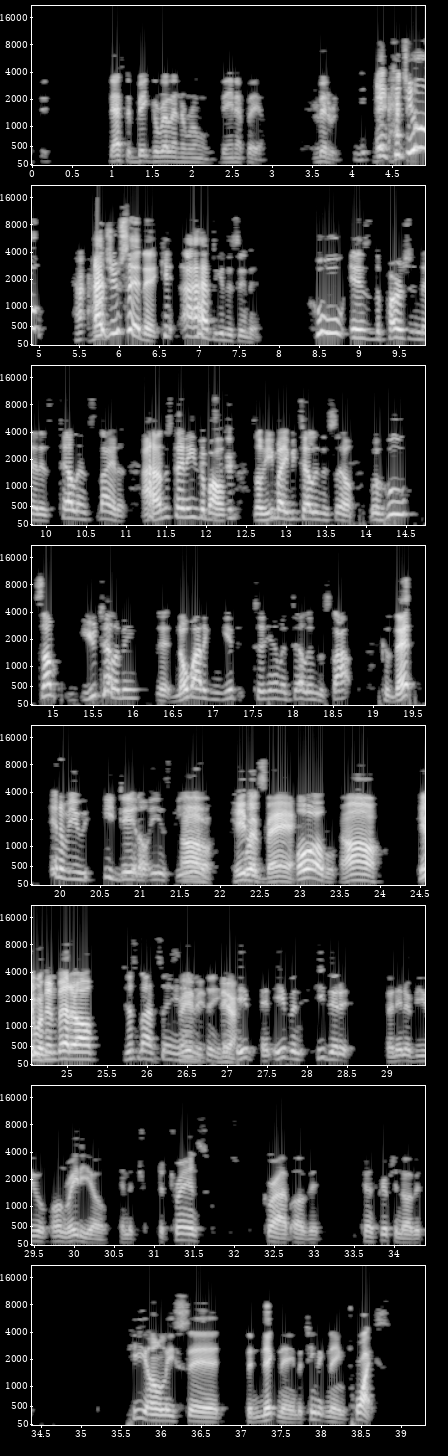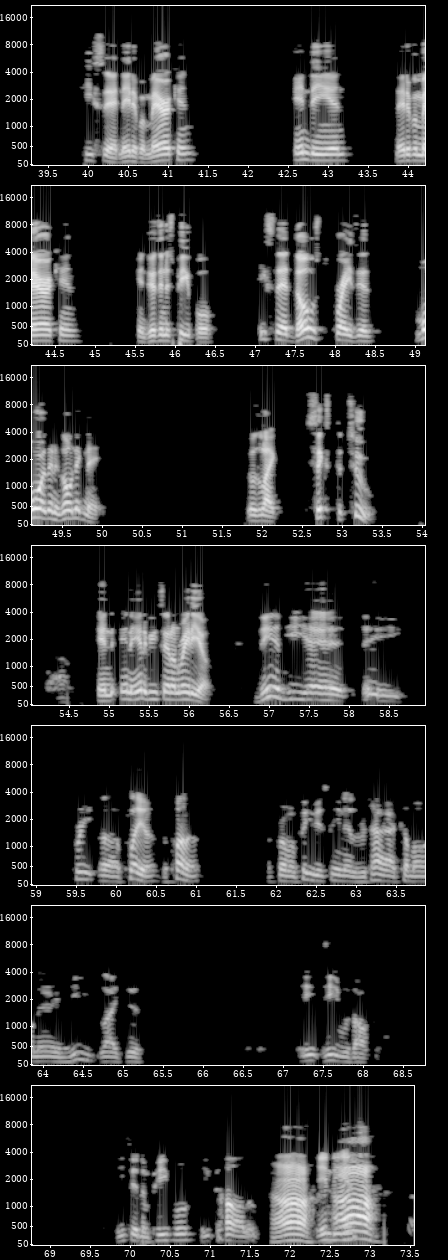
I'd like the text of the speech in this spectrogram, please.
that's the big gorilla in the room, the NFL. Mm-hmm. Literally. And could you, How, how, as you said that, can- I have to get this in there. Who is the person that is telling Snyder? I understand he's the boss, so he may be telling himself, but who? Some you telling me that nobody can get to him and tell him to stop? Because that interview he did on ESPN oh, he was looked bad. horrible. Oh, He's it was been better off just not saying anything. yeah. Ev- And even he did it an interview on radio, and the the transcribe of it, transcription of it, he only said the nickname, the team nickname, twice. He said Native American, Indian, Native American, indigenous people. He said those phrases more than his own nickname. It was like six to two. In in the interview he said on the radio. Then he had a pre uh, player, the punter, from a previous team that was retired, come on there, and he like just he he was awful. He said them people, he called them. oh, Indians. Oh,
